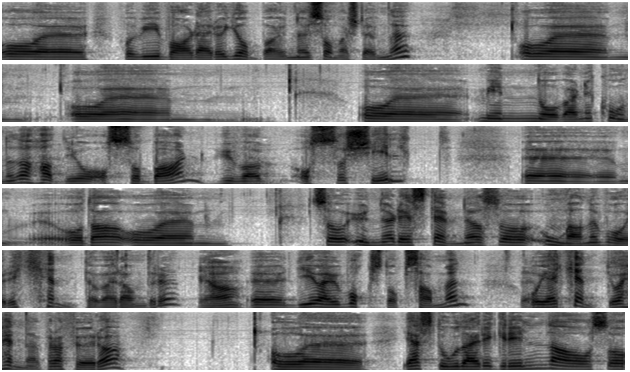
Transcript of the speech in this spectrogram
og, uh, for vi var der og jobba under sommerstevnet. Og, og, og min nåværende kone da, hadde jo også barn. Hun var også skilt. og da, og så under det stevnet altså Ungene våre kjente hverandre. Ja. Eh, de er jo vokst opp sammen. Og jeg kjente jo henne fra før av. Og eh, jeg sto der i grillen, da, og så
